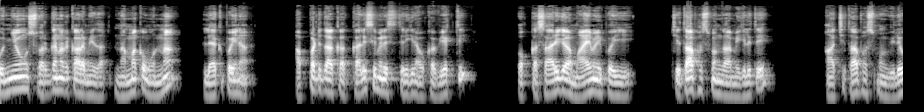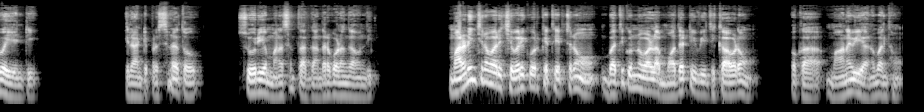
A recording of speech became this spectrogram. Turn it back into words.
పుణ్యం స్వర్గనరకాల మీద నమ్మకం ఉన్నా లేకపోయినా అప్పటిదాకా కలిసిమెలిసి తిరిగిన ఒక వ్యక్తి ఒక్కసారిగా మాయమైపోయి చితాభస్మంగా మిగిలితే ఆ చితాభస్మం విలువ ఏంటి? ఇలాంటి ప్రశ్నలతో సూర్యం మనసంతా గందరగోళంగా ఉంది. మరణించిన వారి చివరి కోరిక తీర్చడం బతికున్న వాళ్ళ మొదటి విధి కావడం ఒక మానవీయ అనుబంధం.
